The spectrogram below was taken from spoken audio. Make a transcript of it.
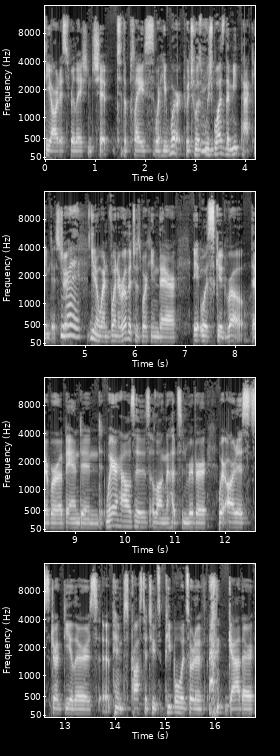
the artist's relationship to the place where he worked, which was right. which was the meatpacking district. Right. You know, when Wojnarowicz was working there, it was Skid Row. There were abandoned warehouses along the Hudson River where artists, drug dealers, uh, pimps, prostitutes, people would sort of gather.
